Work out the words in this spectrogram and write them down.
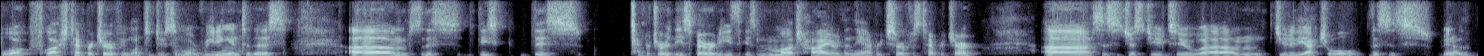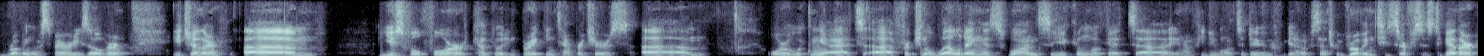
Blok flash temperature, if you want to do some more reading into this, um, so this these this temperature at the asperities is much higher than the average surface temperature. Uh, so this is just due to um, due to the actual. This is you know the rubbing of asperities over each other. Um, useful for calculating braking temperatures um, or looking at uh, frictional welding is one. So you can look at uh, you know if you do want to do you know essentially rubbing two surfaces together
